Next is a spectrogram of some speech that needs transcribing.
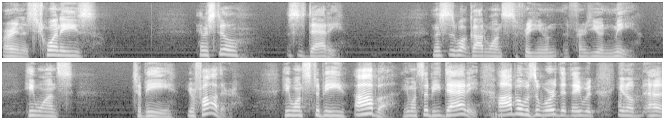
or in his 20s and it's still this is daddy. And this is what god wants for you for you and me. He wants to be your father he wants to be Abba. He wants to be daddy. Abba was a word that they would, you know, uh,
